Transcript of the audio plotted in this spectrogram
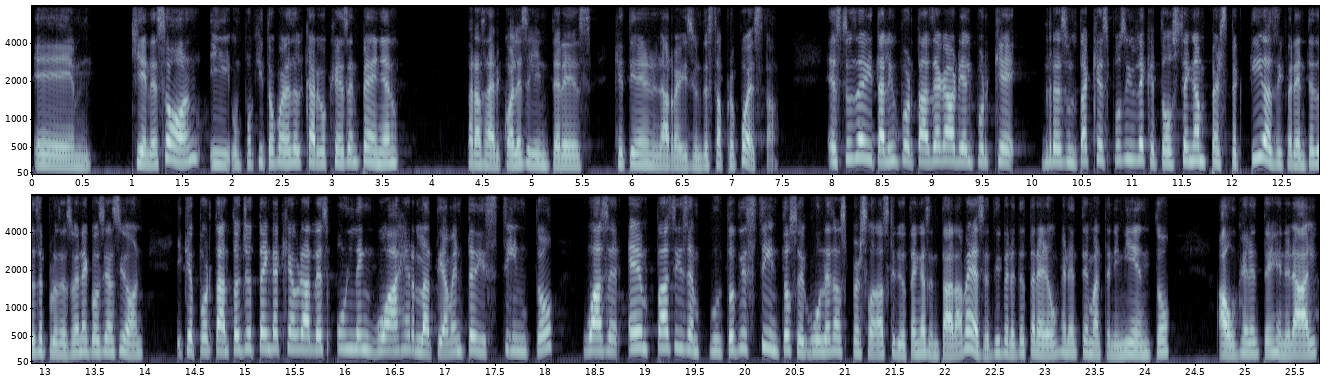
em, quiénes son y un poquito cuál es el cargo que desempeñan para saber cuál es el interés que tienen en la revisión de esta propuesta. Esto es de vital importancia, Gabriel, porque resulta que es posible que todos tengan perspectivas diferentes de ese proceso de negociación y que por tanto yo tenga que hablarles un lenguaje relativamente distinto o hacer énfasis en puntos distintos según esas personas que yo tenga sentada a la mesa. Es diferente tener un gerente de mantenimiento, a un gerente general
